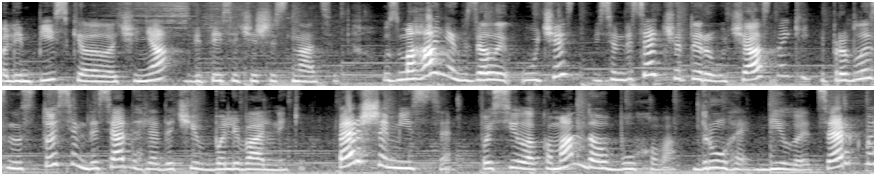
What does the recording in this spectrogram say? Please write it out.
Олімпійське лелечення 2016. У змаганнях взяли участь 84 учасники і приблизно 170 глядачів-болівальників. Перше місце посіла команда Обухова, друге Білої церкви,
